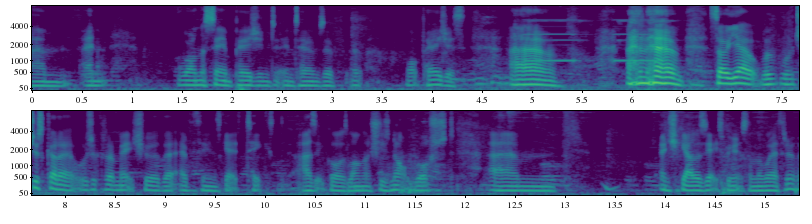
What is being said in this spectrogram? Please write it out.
um, and we're on the same page in, in terms of uh, what pages. Um, and um, so yeah, we've, we've just got to we've just got to make sure that everything's get ticked as it goes along, and she's not rushed, um, and she gathers the experience on the way through.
